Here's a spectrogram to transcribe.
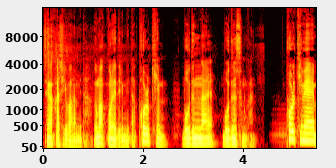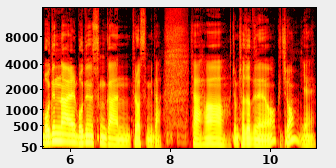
생각하시기 바랍니다. 음악 보내드립니다. 폴킴, 모든 날, 모든 순간. 폴킴의 모든 날, 모든 순간 들었습니다. 자, 아, 좀 젖어드네요. 그죠? 예.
